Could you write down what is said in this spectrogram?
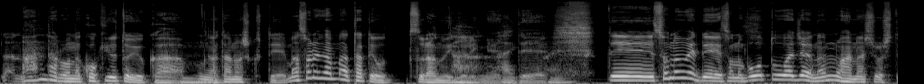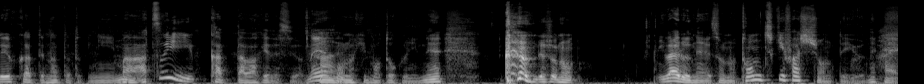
ななんだろうな、呼吸というか、が楽しくて、まあ、それが、まあ、盾を貫いてるイメージで、はいはい。で、その上で、その冒頭はじゃあ何の話をしていくかってなった時に、まあ、暑いかったわけですよね、はい。この日も特にね。で、その、いわゆるねそのトンチキファッションっていうね、はい。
